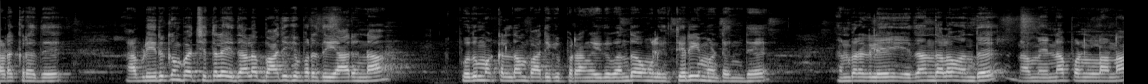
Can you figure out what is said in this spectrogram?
நடக்கிறது. அப்படி இருக்கும் பட்சத்தில் இதால் பாதிக்கப்படுறது யாருன்னா பொதுமக்கள் தான் பாதிக்கப்படுறாங்க. இது வந்து அவங்களுக்கு தெரிய மாட்டேங்குது நண்பர்களே எதாக இருந்தாலும் வந்து நம்ம என்ன பண்ணலான்னா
